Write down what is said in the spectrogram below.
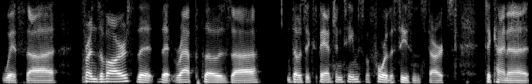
with uh, friends of ours that that rep those uh, those expansion teams before the season starts to kind of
